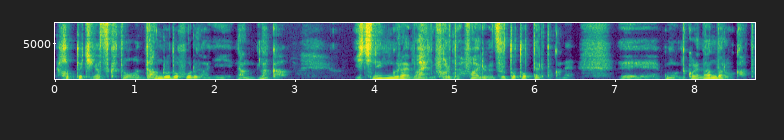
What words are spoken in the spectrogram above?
はっと気がつくと、ダウンロードフォルダーになんなんか、1年ぐらい前のフォルダ、ファイルがずっと取ったりとかね、えー、もうこれ何だろうかと。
